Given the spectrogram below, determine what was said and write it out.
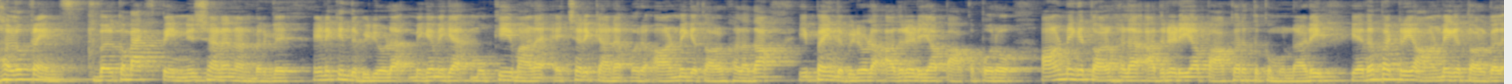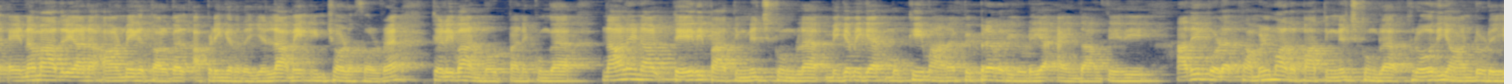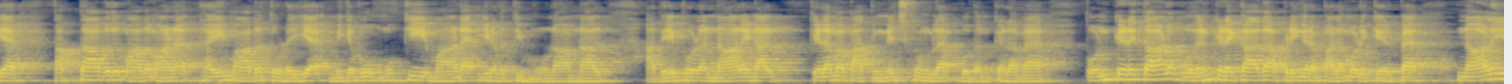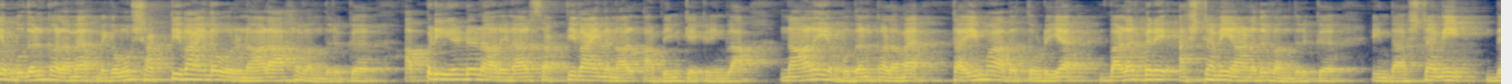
Hello friends welcome back Spain news channel நண்பர்களே. எனக்கு இந்த வீடியோவில் மிக மிக முக்கியமான எச்சரிக்கையான ஒரு ஆன்மீக தாள்களை தான் இப்போ இந்த வீடியோவில் அதிரடியாக பார்க்க போகிறோம் ஆன்மீக தாள்களை அதிரடியாக பார்க்கறதுக்கு முன்னாடி எதை பற்றிய ஆன்மீக தாள்கள் என்ன மாதிரியான ஆன்மீக தாள்கள் அப்படிங்கிறத எல்லாமே இன்ச்சோட சொல்கிறேன் தெளிவாக நோட் பண்ணிக்கோங்க. நாளை நாள் தேதி பார்த்தீங்கன்னு வச்சுக்கோங்களேன் மிக மிக முக்கியமான பிப்ரவரியுடைய ஐந்தாம் தேதி. அதே போல் தமிழ் மாதம் பார்த்தீங்கன்னு வச்சுக்கோங்களேன் குரோதி ஆண்டுடைய பத்தாவது மாதமான தை மாதத்துடைய மிகவும் முக்கியமான இருபத்தி மூணாம் நாள். அதே போல் நாளை நாள் கிழமை பார்த்தீங்கன்னு வச்சுக்கோங்களேன் புதன்கிழமை. பொன் கிடைத்தாலும் புதன் கிடைக்காது அப்படிங்கிற பழமொழிக்கேற்ப நாளைய புதன்கிழமை மிகவும் சக்தி வாய்ந்த ஒரு நாளாக வந்திருக்கு. அப்படி ஏண்டு நாளை நாள் சக்தி வாய்ந்த நாள் அப்படின்னு கேட்குறீங்களா நாளைய புதன்கிழமை தை மாதத்துடைய வளர்பிறை அஷ்டமியானது வந்திருக்கு. இந்த அஷ்டமி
